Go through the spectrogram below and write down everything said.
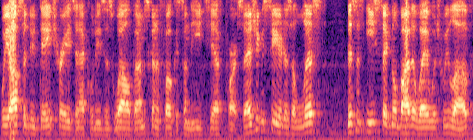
We also do day trades and equities as well, but I'm just going to focus on the ETF part. So as you can see here, there's a list. This is eSignal, by the way, which we love.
